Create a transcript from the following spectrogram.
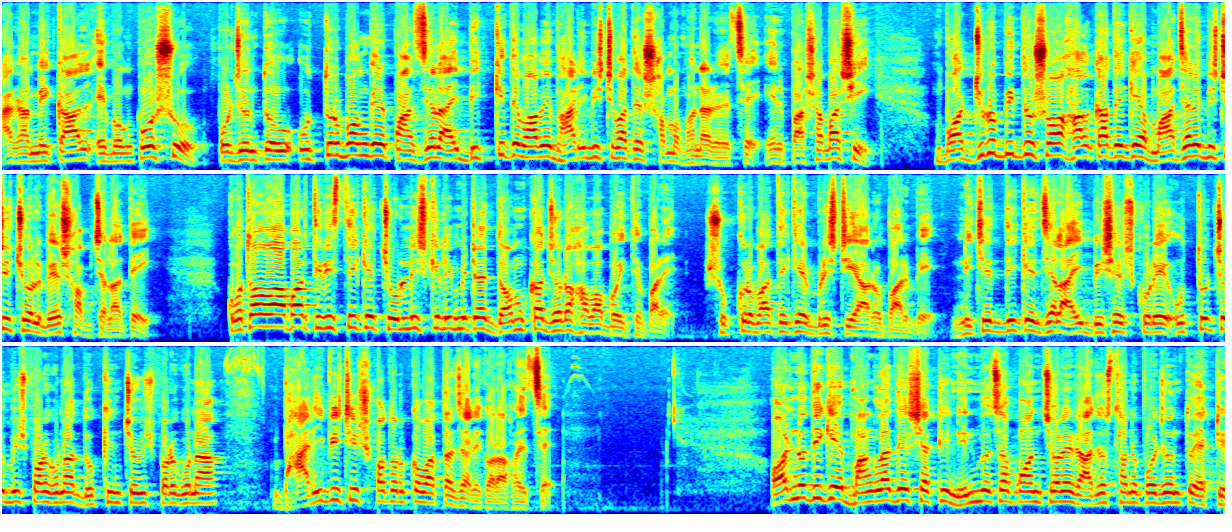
আগামীকাল এবং পরশু পর্যন্ত উত্তরবঙ্গের পাঁচ জেলায় বিক্ষিপ্তভাবে ভারী বৃষ্টিপাতের সম্ভাবনা রয়েছে। এর পাশাপাশি বজ্রবিদ্যুৎ সহ হালকা থেকে মাঝারি বৃষ্টি চলবে সব জেলাতেই। কোথাও আবার তিরিশ থেকে চল্লিশ কিলোমিটার দমকা ঝড়ো হাওয়া বইতে পারে। শুক্রবার থেকে বৃষ্টি আরও বাড়বে। নিচের দিকে জেলায়, বিশেষ করে উত্তর চব্বিশ পরগনা, দক্ষিণ চব্বিশ পরগনা, ভারী বৃষ্টির সতর্কবার্তা জারি করা হয়েছে। অন্যদিকে বাংলাদেশ একটি নিম্নচাপ অঞ্চলে রাজস্থান পর্যন্ত একটি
